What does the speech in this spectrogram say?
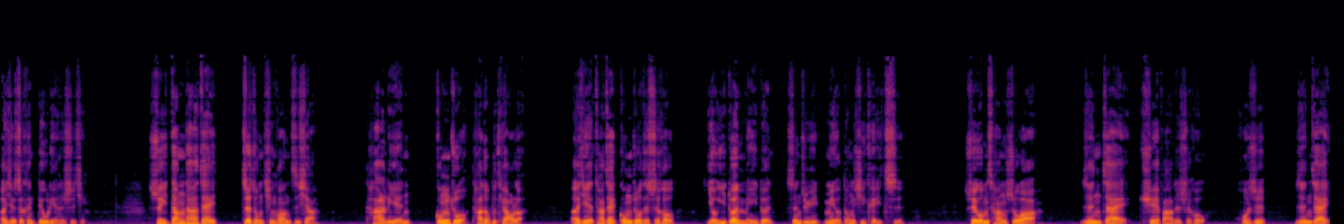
而且是很丢脸的事情。所以，当他在这种情况之下，他连工作他都不挑了，而且他在工作的时候有一顿没一顿，甚至于没有东西可以吃。所以我们常说啊，人在缺乏的时候，或是人在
